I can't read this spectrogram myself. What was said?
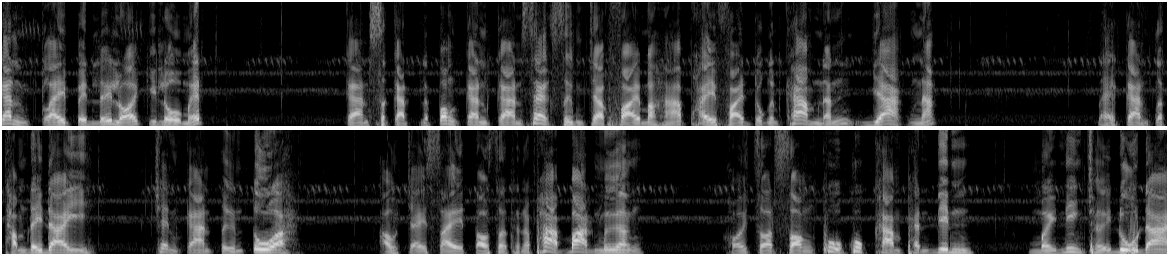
กั้นไกลเป็นร้อยร้อยๆกิโลเมตรการสกัดและป้องกันการแทรกซึมจากฝ่ายมหาภัยฝ่ายตรงกันข้ามนั้นยากนัก แต่การกระทำใดๆ เช่นการตื่นตัว เอาใจใส่ต่อสถานภาพบ้านเมือง คอยสอดส่องผู้คุกคามแผ่นดิน ไม่นิ่งเฉยดูได้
